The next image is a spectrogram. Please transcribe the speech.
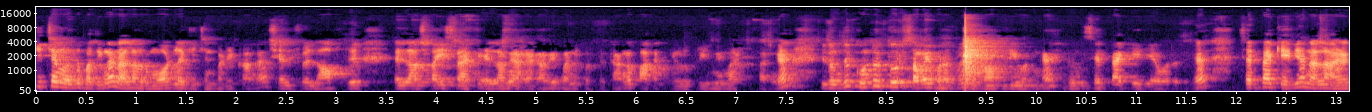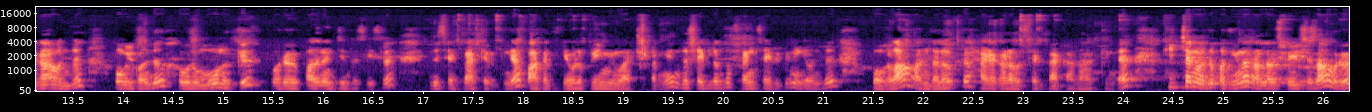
கிச்சன் வந்து பார்த்தீங்கன்னா நல்ல ஒரு மாடலர் கிச்சன் பண்ணியிருக்காங்க. ஷெல்ஃபு லாஃப்ட்டு எல்லா ஸ்பைஸ் ரேக்கு எல்லாமே அழகாகவே பண்ணி கொடுத்துருக்காங்க. பார்க்கறதுக்கு எவ்வளோ ப்ரீமியமாக இருக்கு இது வந்து குன்றத்தூர் சமயபுரத்தில் ஒரு ப்ராப்பர்ட்டி வருங்க. இது வந்து செட்பேக் ஏரியா வருதுங்க. செட்பேக் ஏரியா நல்லா அழகாக வந்து உங்களுக்கு வந்து ஒரு மூணுக்கு ஒரு பதினஞ்சு இந்த சைஸில் இந்த செட்பேக் இருக்குங்க. பார்க்கறதுக்கு எவ்வளோ ப்ரீமியமாக இருக்கு பாருங்க. இந்த சைட்லேருந்து ஃப்ரண்ட் சைடுக்கு நீங்கள் வந்து போகலாம். அந்த அளவுக்கு அழகான ஒரு செட்பேக்காக தான் இருக்குங்க. கிச்சன் வந்து பார்த்தீங்கன்னா நல்ல ஸ்பேஷியஸாக ஒரு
